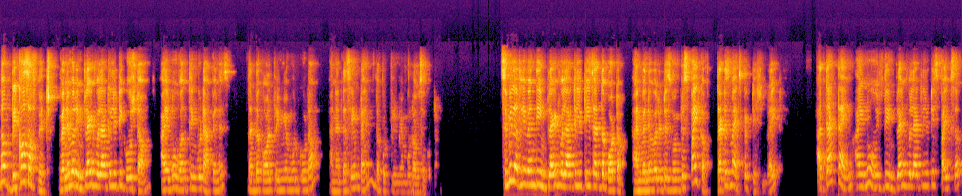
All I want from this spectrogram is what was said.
Now, because of which, whenever implied volatility goes down, I know one thing would happen is that the call premium would go down and at the same time the put premium would also go down. Similarly, when the implied volatility is at the bottom and whenever it is going to spike up, that is my expectation, right? At that time, I know if the implied volatility spikes up,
